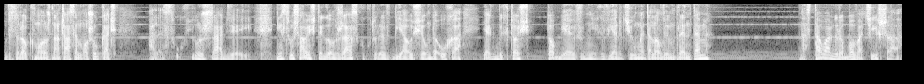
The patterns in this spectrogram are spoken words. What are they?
Wzrok można czasem oszukać, ale słuch już rzadziej. Nie słyszałeś tego wrzasku, który wbijał się do ucha, jakby ktoś tobie w nich wiercił metalowym prętem? Nastała grobowa cisza,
